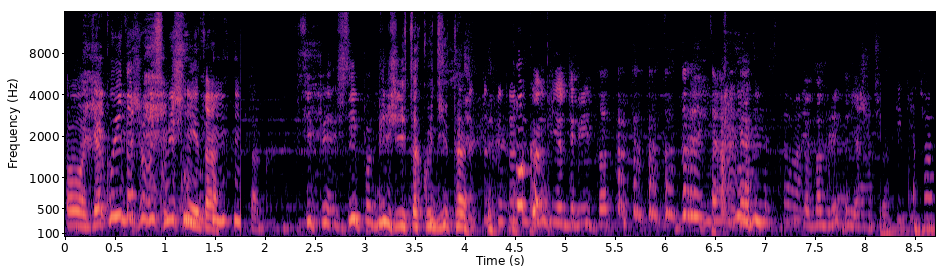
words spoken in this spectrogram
О, дякую, що ви смішні та. Так. Всі, всі побіжіть куди-то. По комп'ютері. та добре, то я шучу. Скільки часу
